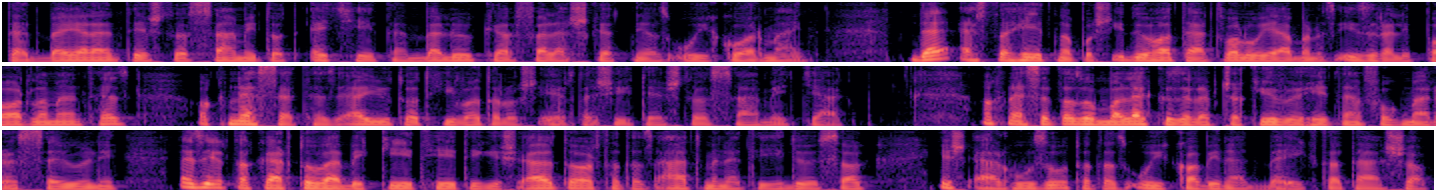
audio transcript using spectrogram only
tett bejelentéstől számított egy héten belül kell felesketni az új kormányt. De ezt a hétnapos időhatárt valójában az izraeli parlamenthez, a Knessethez eljutott hivatalos értesítéstől számítják. A Knesset azonban legközelebb csak jövő héten fog már összeülni, ezért akár további két hétig is eltarthat az átmeneti időszak, és elhúzódhat az új kabinet beiktatása.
